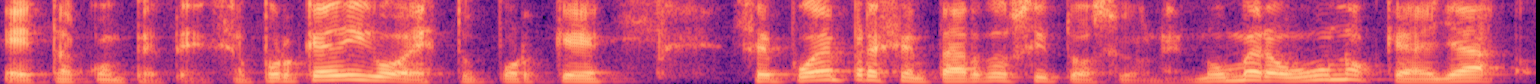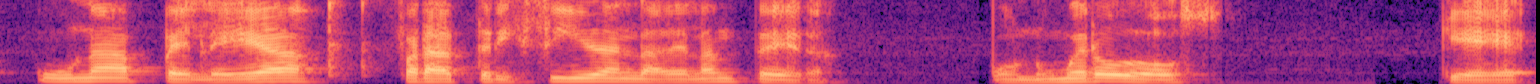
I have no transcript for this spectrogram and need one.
esta competencia. ¿Por qué digo esto? Porque se pueden presentar dos situaciones. Número uno, que haya una pelea fratricida en la delantera. O número dos, que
